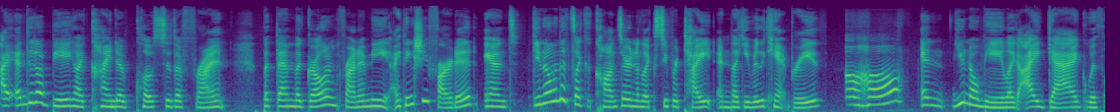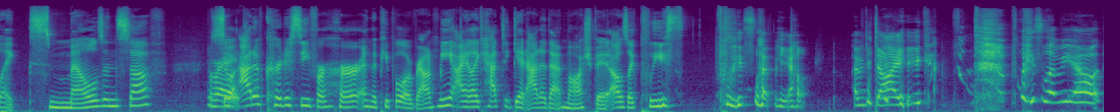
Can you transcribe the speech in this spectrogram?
I ended up being like kind of close to the front, but then the girl in front of me, I think she farted. And you know when it's like a concert and it's like super tight and like you really can't breathe? Uh huh. And you know me, like I gag with like smells and stuff. Right. So out of courtesy for her and the people around me, I like had to get out of that mosh pit. I was like, please, please let me out. I'm dying. please let me out.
